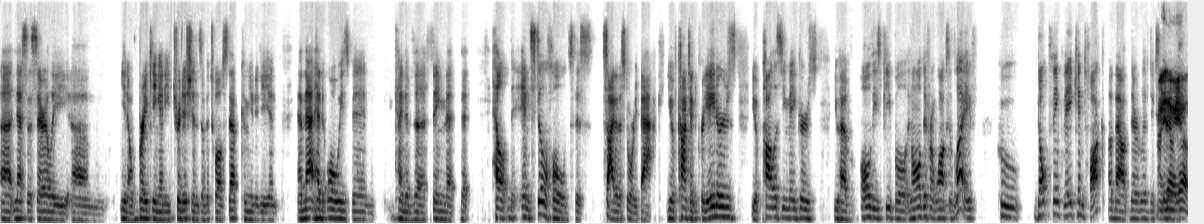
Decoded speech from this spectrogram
uh, necessarily um, you know breaking any traditions of a 12 step community. And and that had always been kind of the thing that that held and still holds this side of the story back. You have content creators, you have policymakers, you have all these people in all different walks of life who don't think they can talk about their lived experience. I know, yeah.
